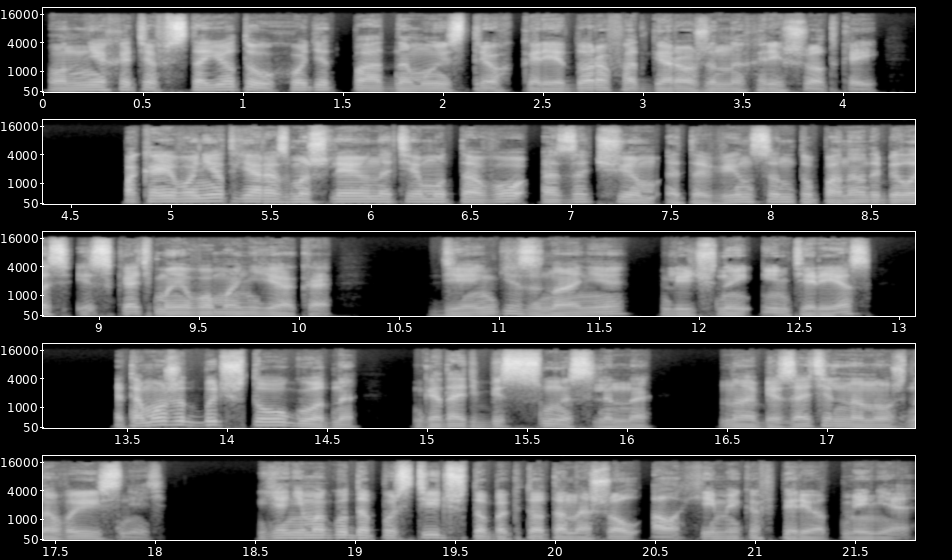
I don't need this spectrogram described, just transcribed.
Он нехотя встает и уходит по одному из трех коридоров, отгороженных решеткой. Пока его нет, я размышляю на тему того, а зачем это Винсенту понадобилось искать моего маньяка. Деньги, знания, личный интерес. Это может быть что угодно, гадать бессмысленно, но обязательно нужно выяснить. Я не могу допустить, чтобы кто-то нашел алхимика вперед меня.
